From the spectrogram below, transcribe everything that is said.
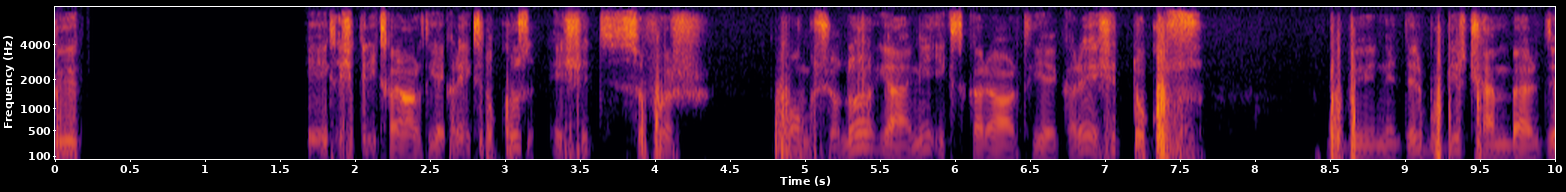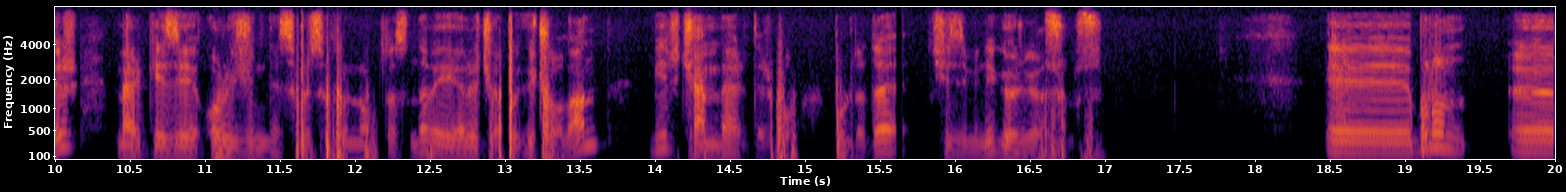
Büyük x eşittir x kare artı y kare eksi 9 eşit 0 fonksiyonu. Yani x kare artı y kare eşit 9 bu bir nedir? Bu bir çemberdir. Merkezi orijinde 0,0 noktasında ve yarıçapı 3 olan bir çemberdir bu. Burada da çizimini görüyorsunuz. Ee, bunun e,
